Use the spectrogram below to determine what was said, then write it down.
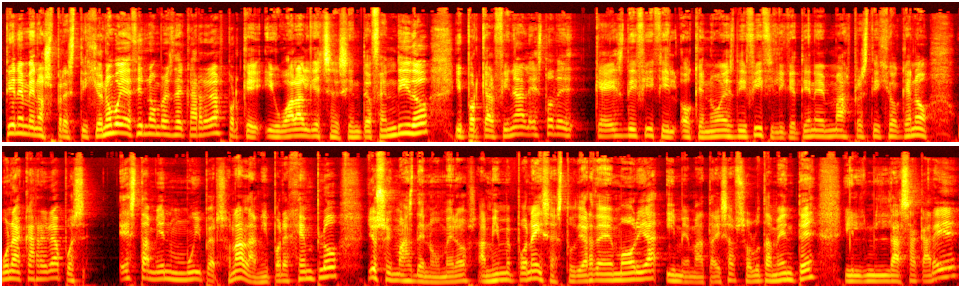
tiene menos prestigio. No voy a decir nombres de carreras porque igual alguien se siente ofendido y porque al final esto de que es difícil o que no es difícil y que tiene más prestigio que no una carrera, pues es también muy personal. A mí, por ejemplo, yo soy más de números. A mí me ponéis a estudiar de memoria y me matáis absolutamente y la sacaré,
